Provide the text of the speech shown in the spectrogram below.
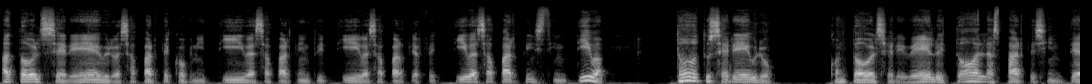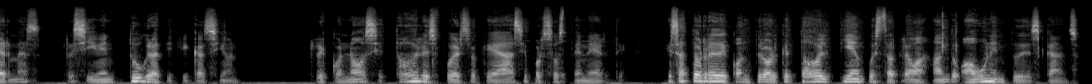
a todo el cerebro, esa parte cognitiva, esa parte intuitiva, esa parte afectiva, esa parte instintiva. Todo tu cerebro, con todo el cerebelo y todas las partes internas, reciben tu gratificación. Reconoce todo el esfuerzo que hace por sostenerte, esa torre de control que todo el tiempo está trabajando aún en tu descanso,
